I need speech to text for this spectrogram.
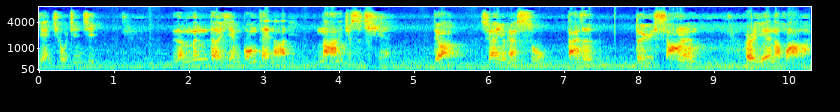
眼球经济。人们的眼光在哪里，哪里就是钱，对吧？虽然有点俗，但是对于商人而言的话，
